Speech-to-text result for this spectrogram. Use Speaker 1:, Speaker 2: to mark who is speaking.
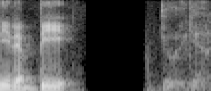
Speaker 1: need a beat. Do it again.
